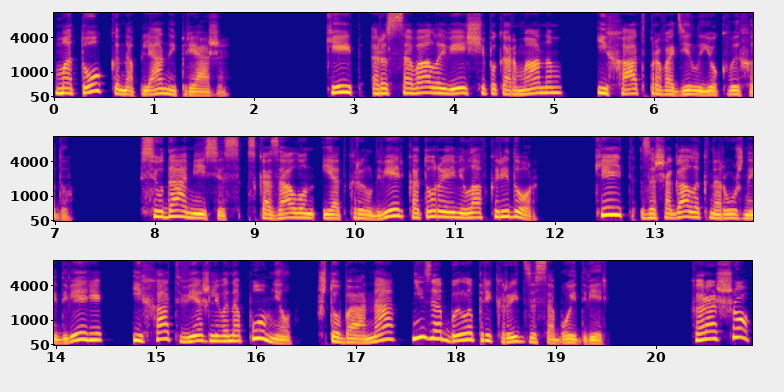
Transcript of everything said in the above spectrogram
моток конопляной пряжи. Кейт рассовала вещи по карманам, и Хат проводил ее к выходу. «Сюда, миссис», — сказал он и открыл дверь, которая вела в коридор. Кейт зашагала к наружной двери, и Хат вежливо напомнил, чтобы она не забыла прикрыть за собой дверь. «Хорошо»,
